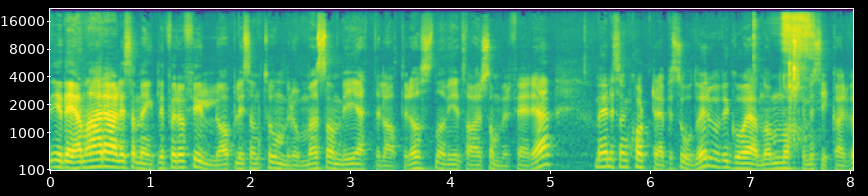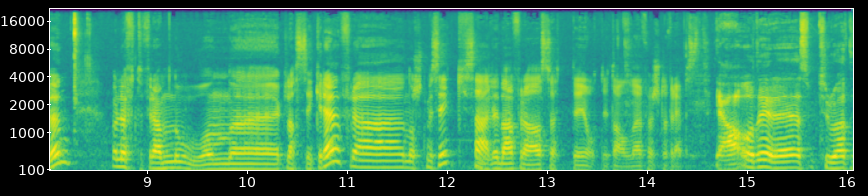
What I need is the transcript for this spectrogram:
ideen her er liksom egentlig for å fylle opp liksom tomrommet som vi etterlater oss når vi tar sommerferie, med litt sånn kortere episoder hvor vi går gjennom norske musikkarven og løfter fram noen uh, klassikere fra norsk musikk, særlig da fra 70- og 80-tallet først og fremst. Ja, og dere som tror at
